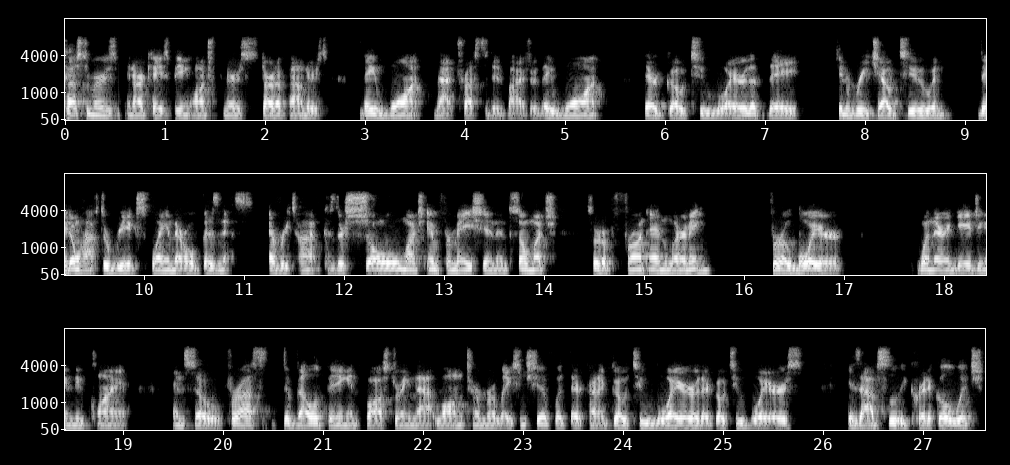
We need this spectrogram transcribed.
Customers in our case being entrepreneurs startup founders they want that trusted advisor. They want their go-to lawyer that they can reach out to and they don't have to re-explain their whole business every time because there's so much information and so much sort of front end learning for a lawyer when they're engaging a new client and so for us developing and fostering that long-term relationship with their kind of go-to lawyer or their go-to lawyers is absolutely critical which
